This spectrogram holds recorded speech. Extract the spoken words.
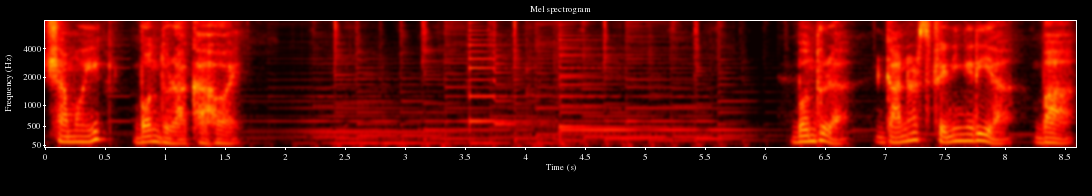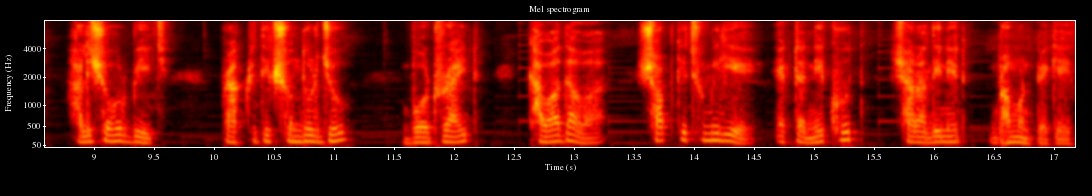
সাময়িক বন্ধ রাখা হয়। বন্ধুরা, গানার্স ট্রেনিং এরিয়া বা হালিশহর বিচ প্রাকৃতিক সৌন্দর্য বোট রাইড খাওয়া দাওয়া সব কিছু মিলিয়ে একটা নিখুঁত সারাদিনের ভ্রমণ প্যাকেজ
